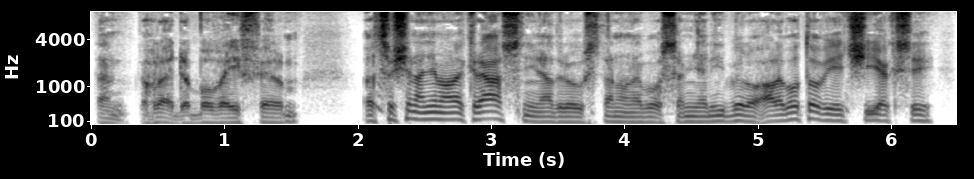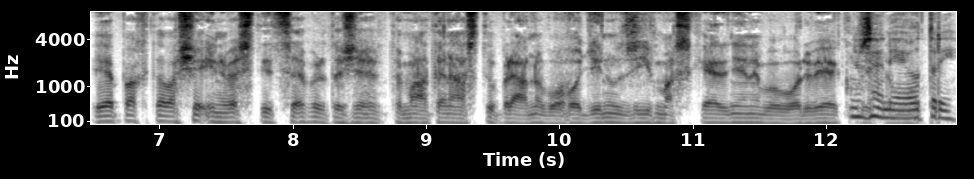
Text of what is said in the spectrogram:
ten, tohle je dobový film, což je na něm ale krásný na druhou stranu, nebo se mně líbilo. Ale o to větší, jak si je pak ta vaše investice, protože to máte nástup ráno o hodinu dřív v maskérně nebo o dvě. Ženy je o tri.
